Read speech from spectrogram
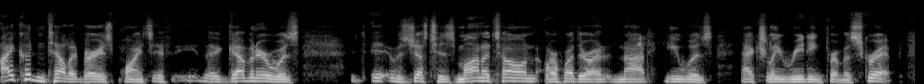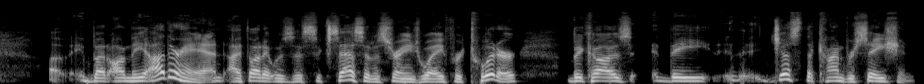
I couldn't tell at various points if the governor was, it was just his monotone or whether or not he was actually reading from a script. Uh, but on the other hand, I thought it was a success in a strange way for Twitter because the just the conversation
